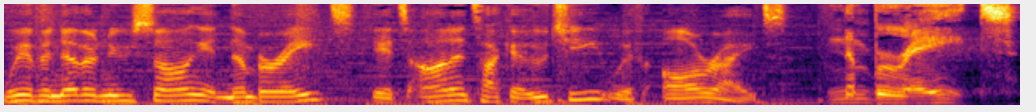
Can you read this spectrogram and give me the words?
We have another new song at number 8. It's Anna Takeuchi with All Right. Number 8.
